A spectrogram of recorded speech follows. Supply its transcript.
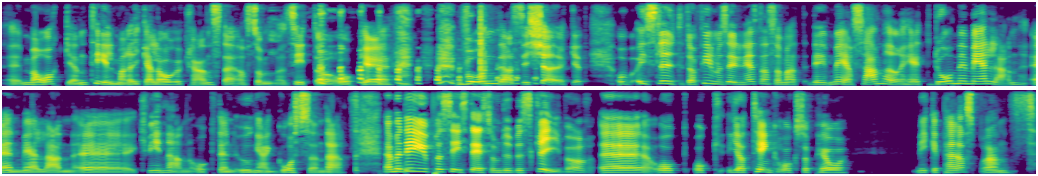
eh, maken till Marika Lagerkrans där som sitter och eh, våndas i köket. Och i slutet av filmen så är det nästan som att det är mer samhörighet dem emellan än mellan eh, kvinnan och den unga gossen där. Nej, men det är ju precis det som du beskriver eh, och, och jag tänker också på Micke Persbrandts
